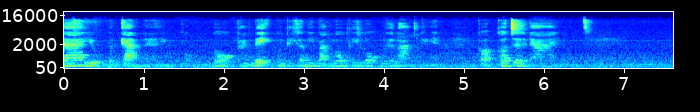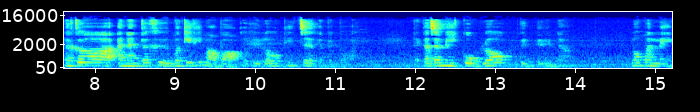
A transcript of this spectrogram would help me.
ได้อยู่เหมือนกันนะอย่างโรคทางเด็กบางทีก็มีบางโรคที่โรคเรื้อรังอะไรเงี้ยก็ก็เจอได้ แล้วก็อันนั้นก็คือเมื่อกี้ที่หมอบอกก็คือโรคที่เจอกันบ่อยๆแต่ก็จะมีกลุ่มโรคอื่นๆเนาะโรคมะเร็ง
